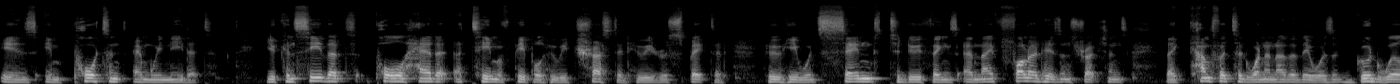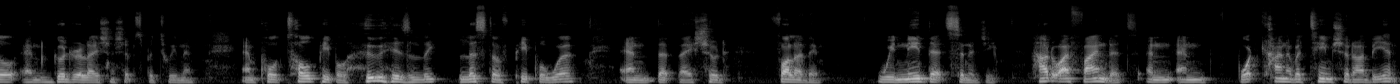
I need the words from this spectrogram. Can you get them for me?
is important and we need it. You can see that Paul had a, team of people who he trusted, who he respected, who he would send to do things, and they followed his instructions. They comforted one another. There was a goodwill and good relationships between them. And Paul told people who his li- list of people were and that they should follow them. We need that synergy. How do I find it? And, and what kind of a team should I be in?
